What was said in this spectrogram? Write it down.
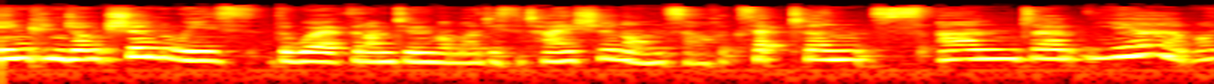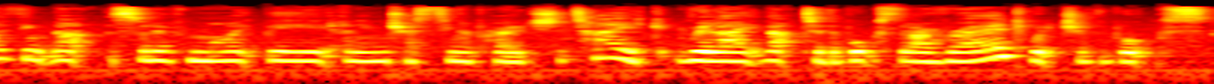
in conjunction with the work that I'm doing on my dissertation on self-acceptance. And um, yeah I think that sort of might be an interesting approach to take. Relate that to the books that I've read which of the books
